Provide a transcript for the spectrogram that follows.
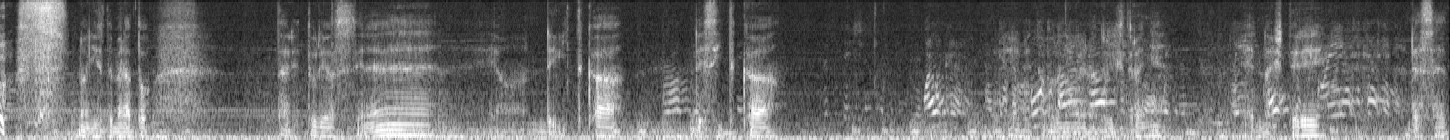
no nic, jdeme na to. Tady tudy asi ne. Jo, devítka, desítka. Že by to bylo někde na druhé straně. Jedna, čtyři, deset,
